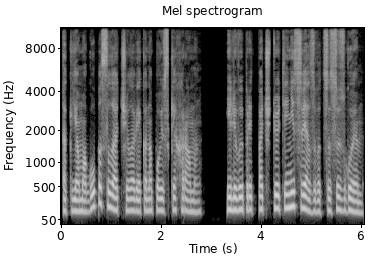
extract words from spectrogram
«Так я могу посылать человека на поиски храма? Или вы предпочтете не связываться с изгоем?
